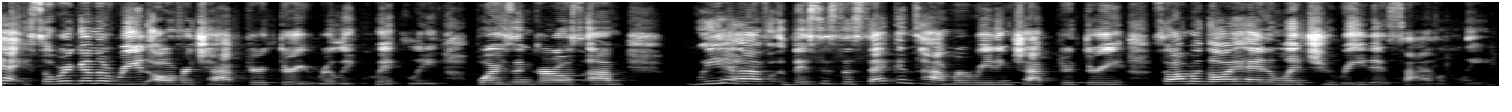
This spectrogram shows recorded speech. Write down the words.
Okay, so we're going to read over chapter 3 really quickly. Boys and girls, um, we have this is the second time we're reading chapter 3 so i'm gonna go ahead and let you read it silently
